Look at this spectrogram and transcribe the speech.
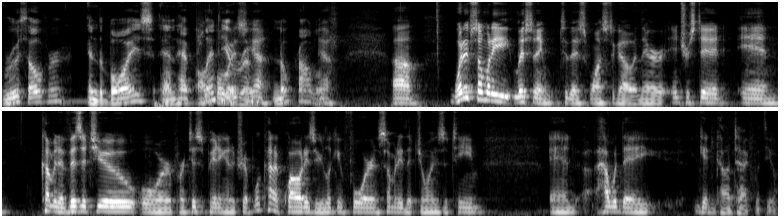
Ruth over and the boys and have all the plenty of room. yeah. No problem. Yeah. Um, what if somebody listening to this wants to go and they're interested in coming to visit you or participating in a trip? What kind of qualities are you looking for in somebody that joins the team? And how would they get in contact with you?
